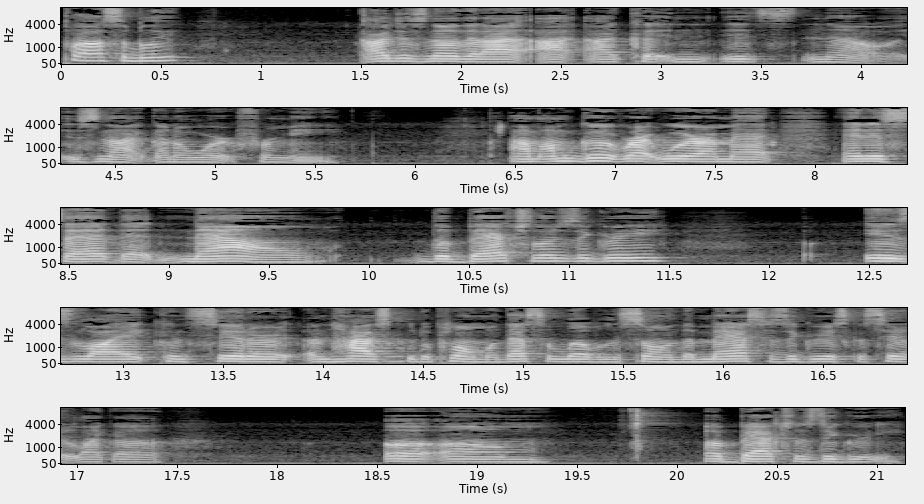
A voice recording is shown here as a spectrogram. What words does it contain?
possibly. I just know that I, I, I couldn't. It's no, it's not gonna work for me. I'm I'm good right where I'm at, and it's sad that now the bachelor's degree is like considered a high school diploma. That's the level it's on. The master's degree is considered like a a um a bachelor's degree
